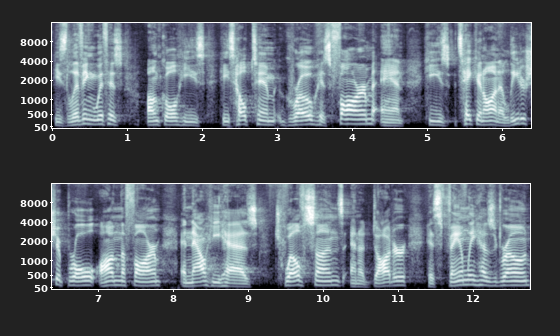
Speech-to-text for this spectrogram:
he's living with his uncle. He's, he's helped him grow his farm and he's taken on a leadership role on the farm. And now he has 12 sons and a daughter. His family has grown.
